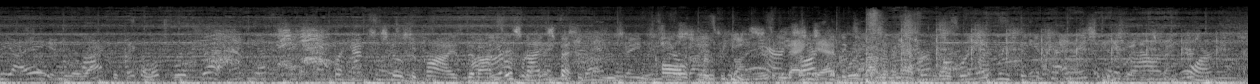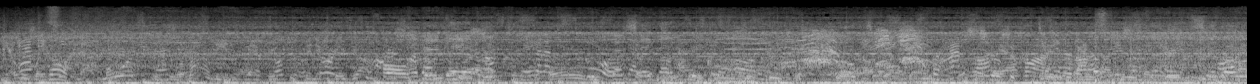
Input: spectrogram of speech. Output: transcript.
CIA into Iraq to take a look for itself. Perhaps it's no surprise that on this night especially, calls for peace. In Baghdad were louder than ever. over everything it has to Israel and war. And we will find out more to allow the inspectors to finish their job. Calls for peace. Set up schools. Perhaps it's no surprise that on this night especially,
